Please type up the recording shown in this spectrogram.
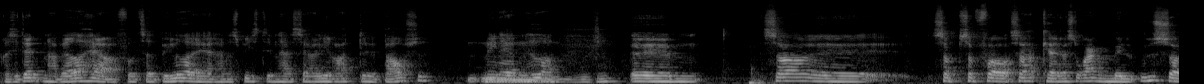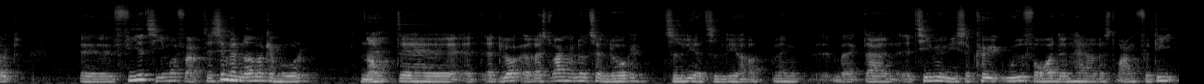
præsidenten har været her og fået taget billeder af, at han har spist den her særlige ret øh, bause, mener jeg, den hedder. Mm-hmm. øh, så, øh, så, så, for, så kan restauranten melde udsolgt øh, fire timer før. Det er simpelthen noget, man kan måle. Nå, At, øh, at, at, at restauranten er nødt til at lukke tidligere og tidligere, og man, man, der er en timevis af kø ude foran den her restaurant, fordi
